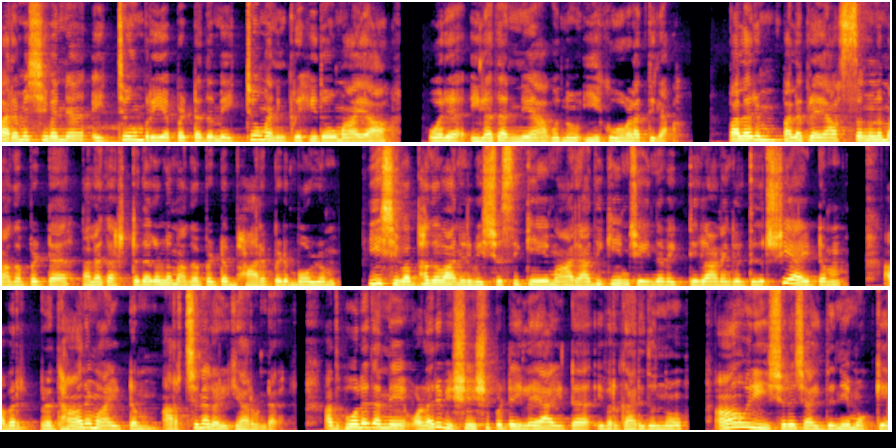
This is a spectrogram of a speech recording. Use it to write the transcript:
പരമശിവന് ഏറ്റവും പ്രിയപ്പെട്ടതും ഏറ്റവും അനുഗ്രഹീതവുമായ ഒരു ഇല തന്നെയാകുന്നു ഈ കൂവളത്തില. പലരും പല പ്രയാസങ്ങളും അകപ്പെട്ട് പല കഷ്ടതകളിലും അകപ്പെട്ട് ഭാരപ്പെടുമ്പോഴും ഈ ശിവഭഗവാനിൽ വിശ്വസിക്കുകയും ആരാധിക്കുകയും ചെയ്യുന്ന വ്യക്തികളാണെങ്കിൽ തീർച്ചയായിട്ടും അവർ പ്രധാനമായിട്ടും അർച്ചന കഴിക്കാറുണ്ട്. അതുപോലെ തന്നെ വളരെ വിശേഷപ്പെട്ട ഇലയായിട്ട് ഇവർ കരുതുന്നു. ആ ഒരു ഈശ്വര ചൈതന്യമൊക്കെ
